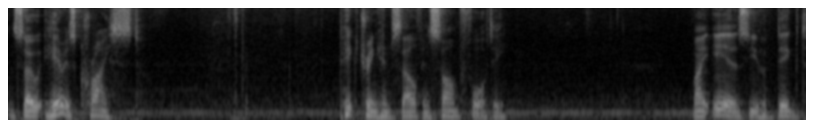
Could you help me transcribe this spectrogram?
And so here is Christ picturing himself in Psalm 40. My ears you have digged.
